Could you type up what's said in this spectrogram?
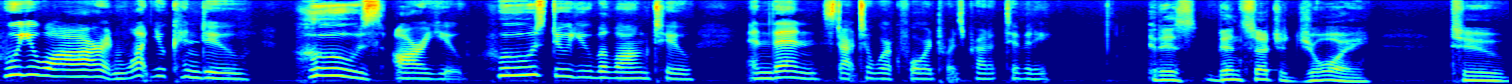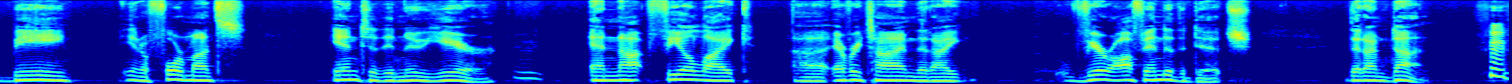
who you are and what you can do. Whose are you? Whose do you belong to? And then start to work forward towards productivity. It has been such a joy to be, you know, four months into the new year mm. and not feel like uh, every time that I veer off into the ditch that I'm done.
